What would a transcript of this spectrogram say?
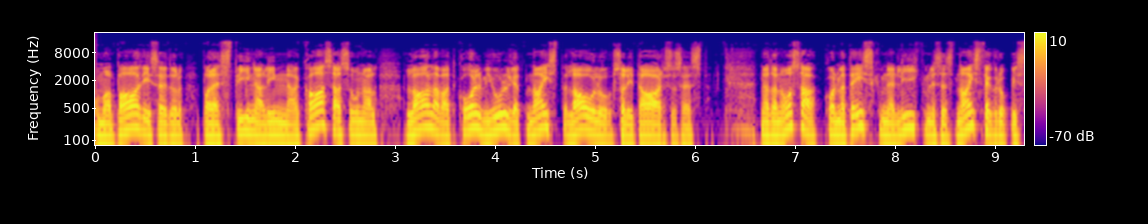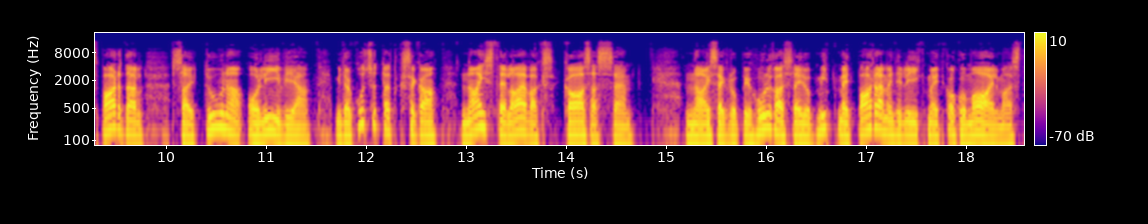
oma paadisõidul Palestiina linna Gaza suunal laulavad kolm julget naist laulu solidaarsusest. Nad on osa kolmeteistkümne liikmelisest naistegrupist pardal Saituna Olivia, mida kutsutakse ka naiste laevaks Gazasse naisegrupi hulgas leidub mitmeid parlamendiliikmeid kogu maailmast,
